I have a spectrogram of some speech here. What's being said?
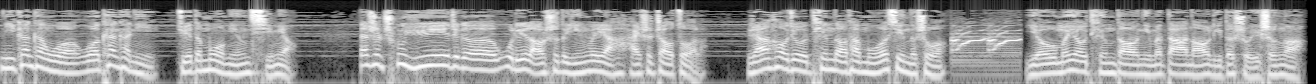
你看看我，我看看你，觉得莫名其妙，但是出于这个物理老师的淫威啊，还是照做了。然后就听到他魔性的说：“有没有听到你们大脑里的水声啊？”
